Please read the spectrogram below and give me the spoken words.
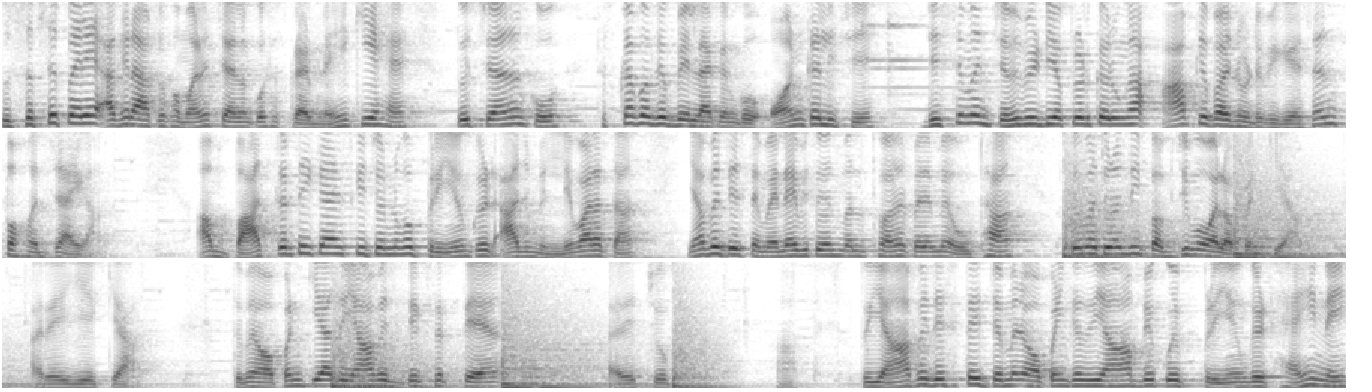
तो सबसे पहले अगर आप लोग हमारे चैनल को सब्सक्राइब नहीं किए हैं तो चैनल को सब्सक्राइब करके बेल आइकन को ऑन कर लीजिए, जिससे मैं जब भी वीडियो अपलोड करूँगा, आपके पास नोटिफिकेशन पहुँच जाएगा। अब बात करते क्या इसकी जो हम लोग को प्रीमियम किट आज मिलने वाला था। यहाँ पे देखते मैंने अभी तुरंत मतलब थोड़ा सा पहले मैं उठा तो मैं तुरंत ही पबजी मोबाइल ओपन किया। अरे ये क्या? तो मैं ओपन किया तो यहाँ पे देख सकते हैं। अरे चुप। हाँ। तो यहाँ पे देख सकते हैं, जब मैंने ओपन किया तो यहाँ पे कोई प्रीमियम ग्रेड है ही नहीं।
